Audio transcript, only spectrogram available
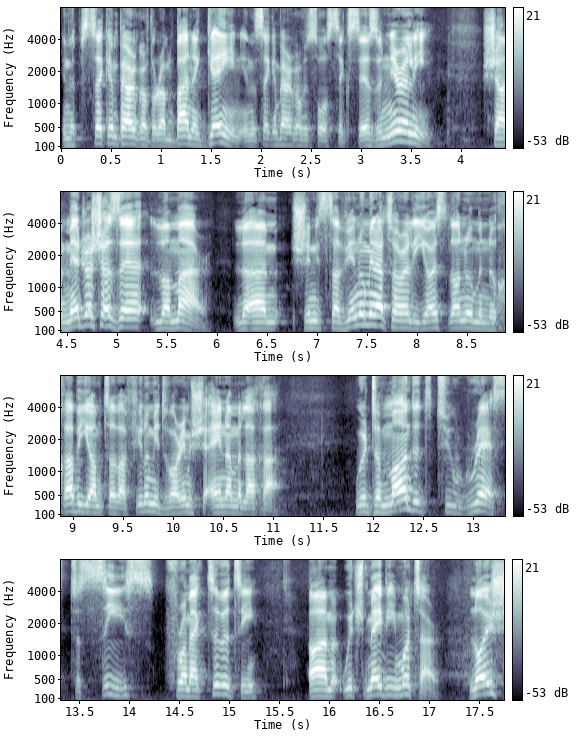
in the second paragraph, the Ramban again, in the second paragraph of Source 6, says, Nearly, Shamedrash hazeh lomar, שניצווינו מן התורה להיות לנו מנוחה ביום טוב אפילו מדברים שאינם מלאכה. we're demanded to rest, to cease from activity um, which may be mutar. Because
